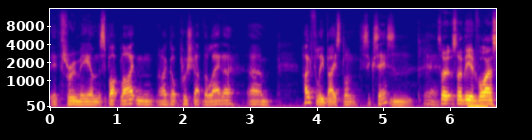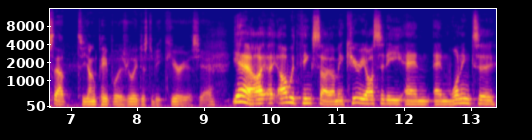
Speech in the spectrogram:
it threw me on the spotlight, and I got pushed up the ladder. Um, hopefully, based on success. Mm. Yeah. So, so the advice out to young people is really just to be curious. Yeah. Yeah, I, I would think so. I mean, curiosity and and wanting to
